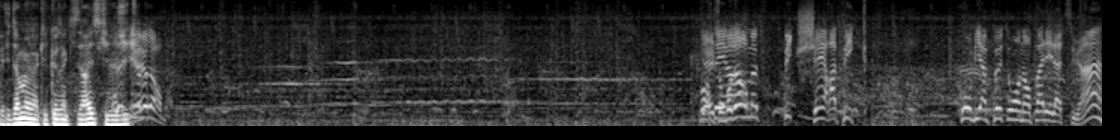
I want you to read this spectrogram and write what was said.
évidemment, il y en a quelques-uns qui arrivent, ce qui est logique. Pique Cher à pique. Combien peut-on en empaler là-dessus, hein?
